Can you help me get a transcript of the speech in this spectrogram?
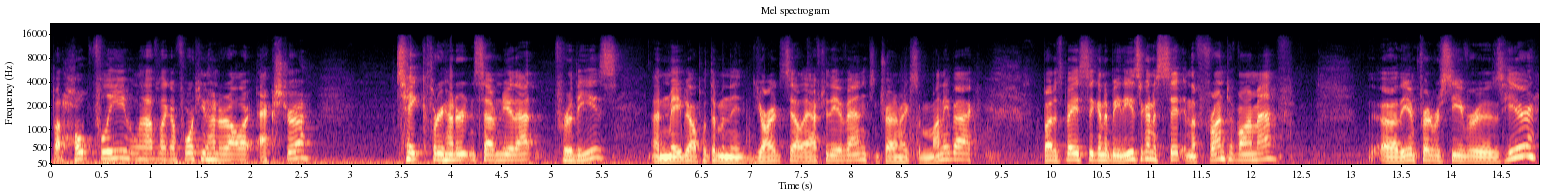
But hopefully we'll have like a $1,400 extra. Take 370 of that for these. And maybe I'll put them in the yard sale after the event and try to make some money back. But it's basically going to be, these are going to sit in the front of RMAF. Uh, the infrared receiver is here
